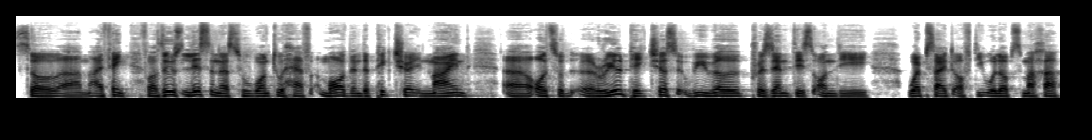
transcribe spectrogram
So um, I think for those listeners who want to have more than the picture in mind, uh, also uh, real pictures, we will present this on the website of the Urlaubsmacher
